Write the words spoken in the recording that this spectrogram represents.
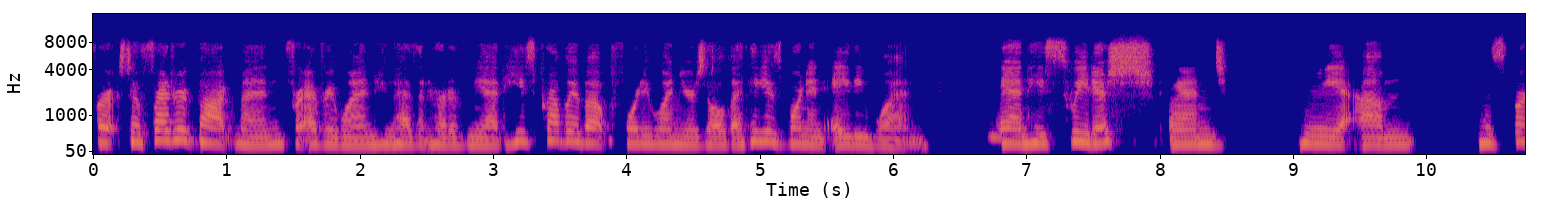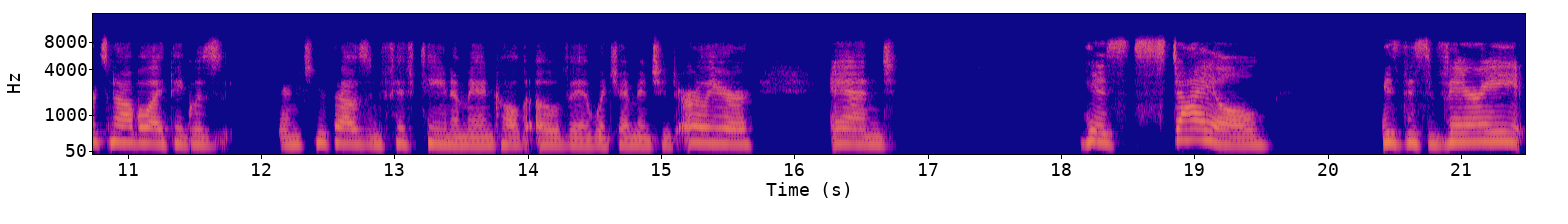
first. So, Fredrik Backman, for everyone who hasn't heard of him yet, he's probably about 41 years old. I think he was born in 81, and he's Swedish. And he, um, his first novel, I think, was in 2015 a man called Ove, which I mentioned earlier. And his style is this very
